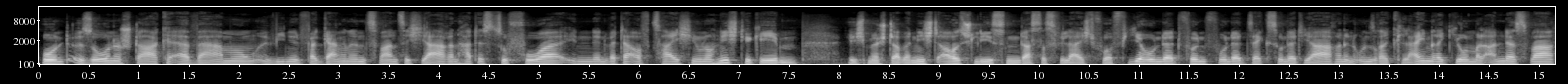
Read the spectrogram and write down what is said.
Und so eine starke Erwärmung wie in den vergangenen 20 Jahren hat es zuvor in den Wetteraufzeichnungen noch nicht gegeben. Ich möchte aber nicht ausschließen, dass das vielleicht vor 400, 500, 600 Jahren in unserer kleinen Region mal anders war.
